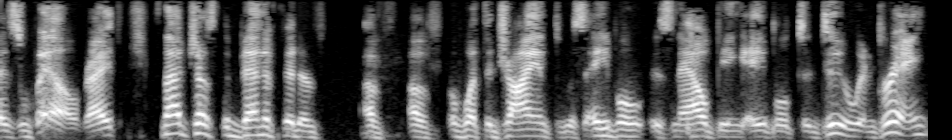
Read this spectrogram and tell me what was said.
as well, right? It's not just the benefit of, of, of, of what the giant was able, is now being able to do and bring.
